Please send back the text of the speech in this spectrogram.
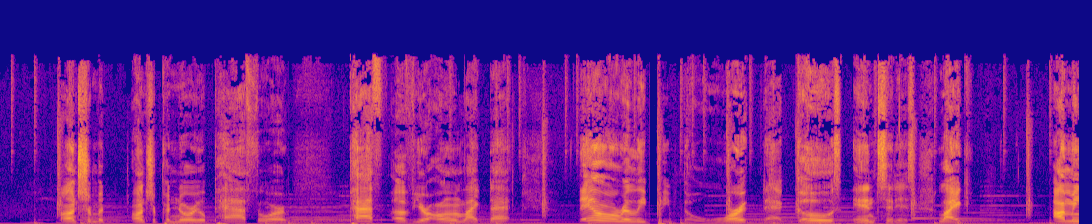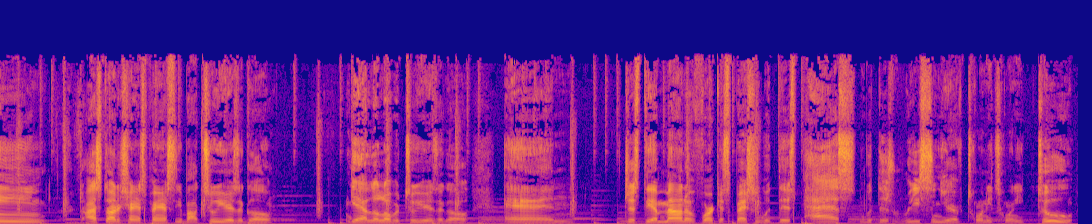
entre- entrepreneurial path or path of your own like that, they don't really peep the work that goes into this. Like, I mean, I started transparency about two years ago. Yeah, a little over two years ago, and just the amount of work, especially with this past, with this recent year of 2022,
